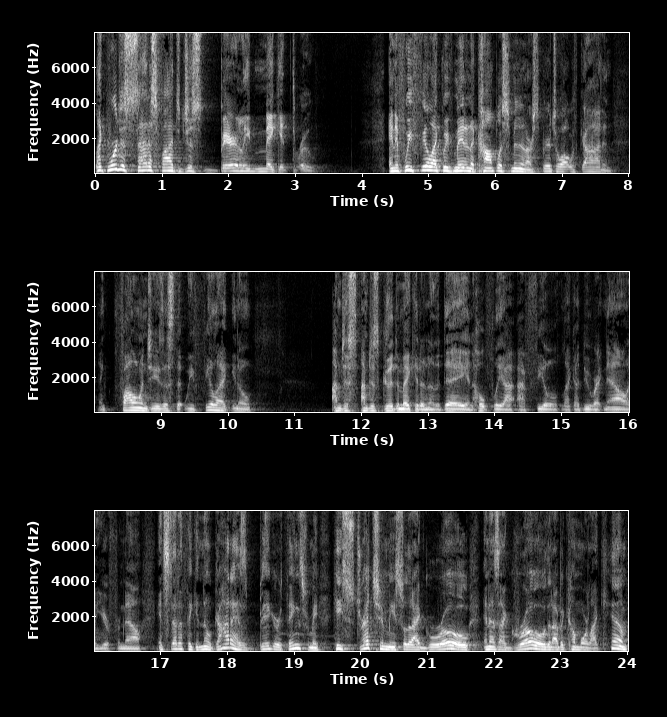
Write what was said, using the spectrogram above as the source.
Like we're just satisfied to just barely make it through. And if we feel like we've made an accomplishment in our spiritual walk with God and, and following Jesus, that we feel like, you know, I'm just, I'm just good to make it another day, and hopefully I, I, feel like I do right now, a year from now. Instead of thinking, no, God has bigger things for me. He's stretching me so that I grow, and as I grow, then I become more like Him.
